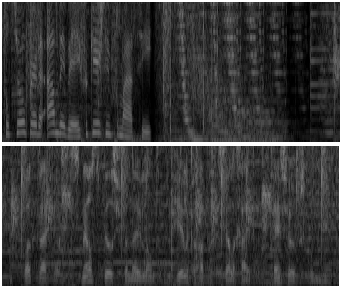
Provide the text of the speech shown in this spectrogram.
Tot zover de ANWB Verkeersinformatie. Wat krijg je als het snelste pilsje van Nederland... een heerlijke hap, gezelligheid en service combineert?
